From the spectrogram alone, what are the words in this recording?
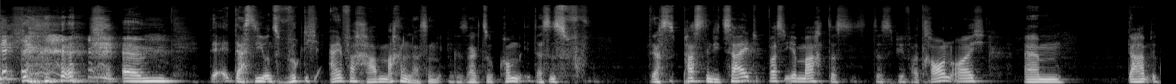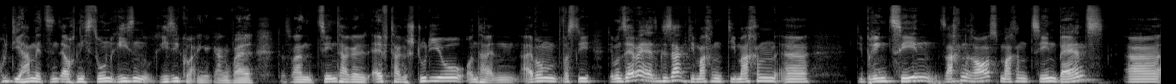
ähm, dass die uns wirklich einfach haben machen lassen und gesagt, so komm, das ist, das passt in die Zeit, was ihr macht, das, das, wir vertrauen euch. Ähm, da, gut, die haben jetzt sind auch nicht so ein riesen Risiko eingegangen, weil das waren zehn Tage, elf Tage Studio und halt ein Album, was die, die haben uns selber gesagt, die machen, die machen, äh, die bringen zehn Sachen raus, machen zehn Bands, äh,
